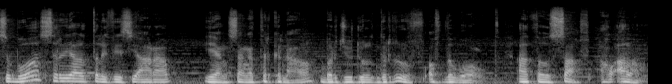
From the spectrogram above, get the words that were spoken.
Sebuah serial televisi Arab yang sangat terkenal berjudul The Roof of the World atau Saf al-Alam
